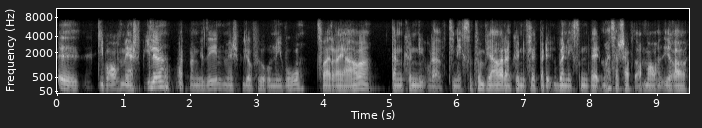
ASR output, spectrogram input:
Äh, die brauchen mehr Spiele, hat man gesehen, mehr Spiele auf höherem Niveau, zwei, drei Jahre, dann können die, oder die nächsten fünf Jahre, dann können die vielleicht bei der übernächsten Weltmeisterschaft auch mal aus ihrer,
